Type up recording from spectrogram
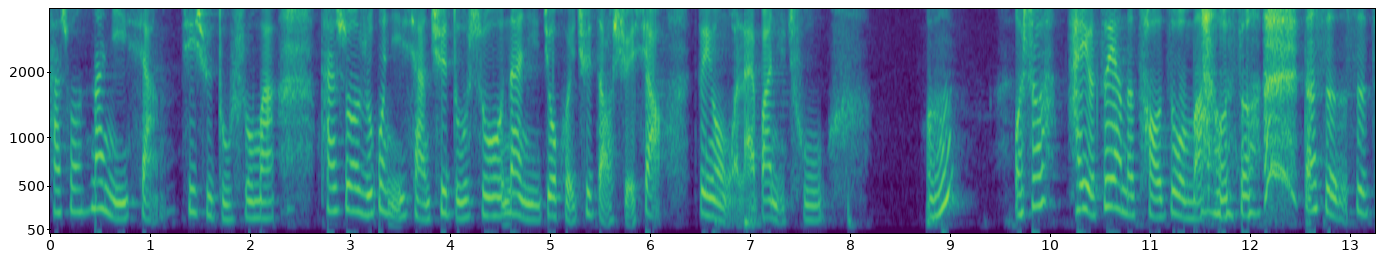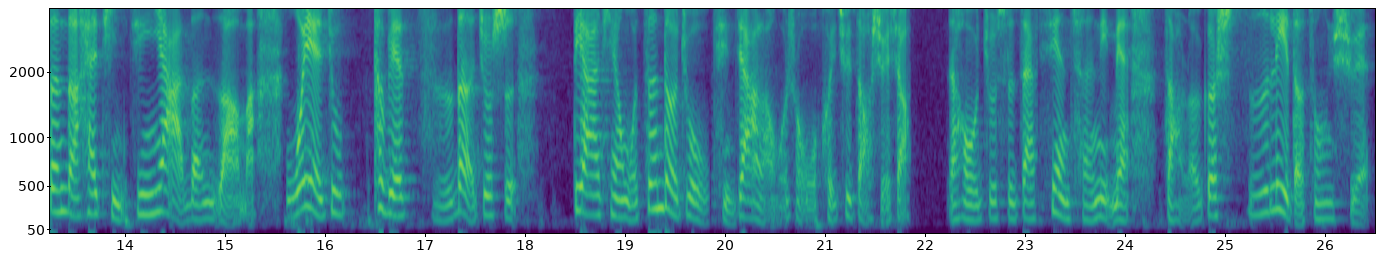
他说：“那你想继续读书吗？”他说：“如果你想去读书，那你就回去找学校，费用我来帮你出。”嗯。我说还有这样的操作吗？我说当时是真的还挺惊讶的，你知道吗？我也就特别直的，就是第二天我真的就请假了。我说我回去找学校，然后就是在县城里面找了个私立的中学，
